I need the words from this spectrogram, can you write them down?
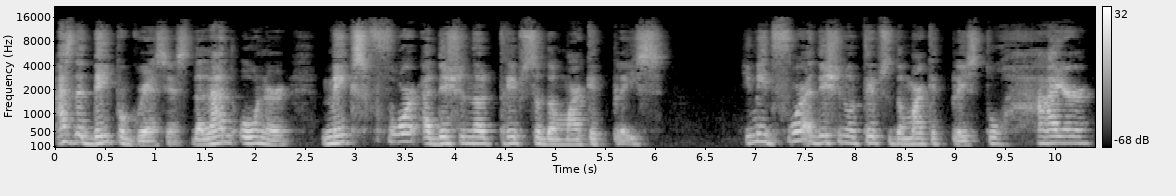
as the day progresses, the landowner makes four additional trips to the marketplace. He made four additional trips to the marketplace to hire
